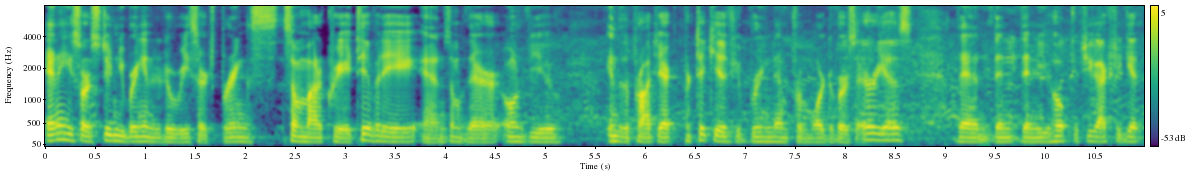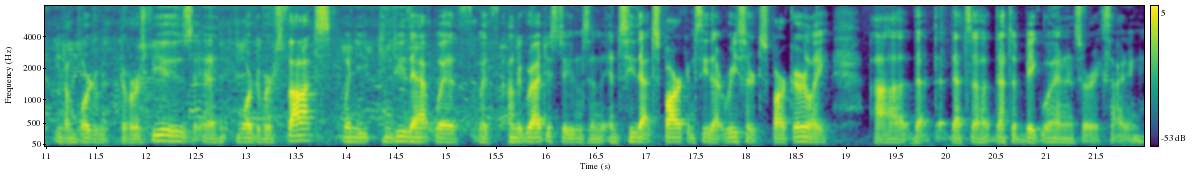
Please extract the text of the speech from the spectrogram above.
Any sort of student you bring in to do research brings some amount of creativity and some of their own view into the project, particularly if you bring them from more diverse areas. Then, then, then you hope that you actually get you know more diverse views and more diverse thoughts. When you can do that with, with undergraduate students and, and see that spark and see that research spark early, uh, that, that, that's a that's a big win and it's very exciting.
